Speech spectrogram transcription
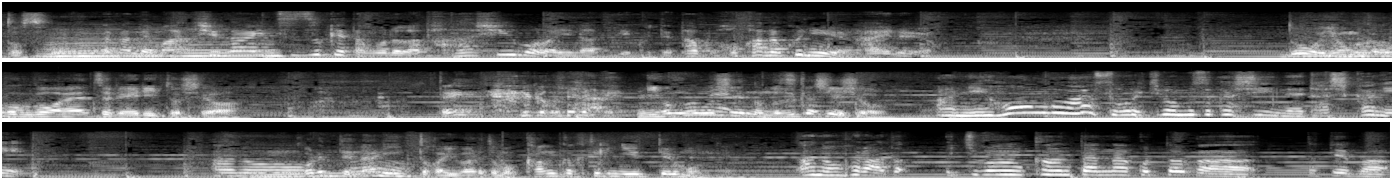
当そううんだからね、間違い続けたものが正しいものになっていくって多分他の国にはないのよ。どう4カ国語を操るエリーとしては？え？ごめんな日本語教えるの難しいでしょ？あ、日本語はすごい一番難しいね、確かに。あの、これって何？とか言われても感覚的に言ってるもんね。あの、ほら、だ一番簡単なことが、例えば、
